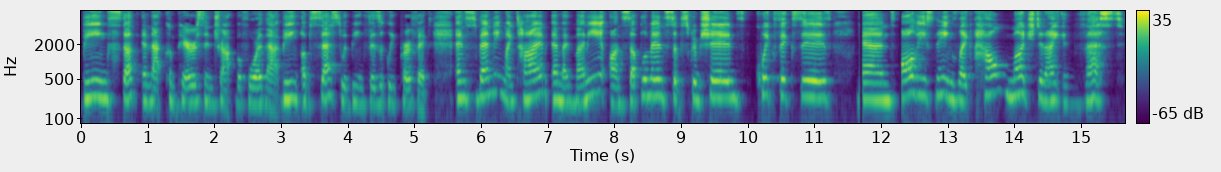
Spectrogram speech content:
being stuck in that comparison trap before that, being obsessed with being physically perfect, and spending my time and my money on supplements, subscriptions, quick fixes, and all these things. Like, how much did I invest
